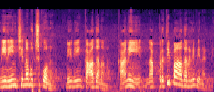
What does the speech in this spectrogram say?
నేనేం చిన్నబుచ్చుకోను నేనేం కాదనను. కానీ నా ప్రతిపాదనని వినండి.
